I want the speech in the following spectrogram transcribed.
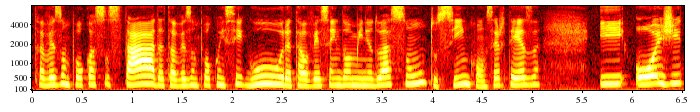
talvez um pouco assustada, talvez um pouco insegura, talvez sem domínio do assunto, sim, com certeza. E hoje,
